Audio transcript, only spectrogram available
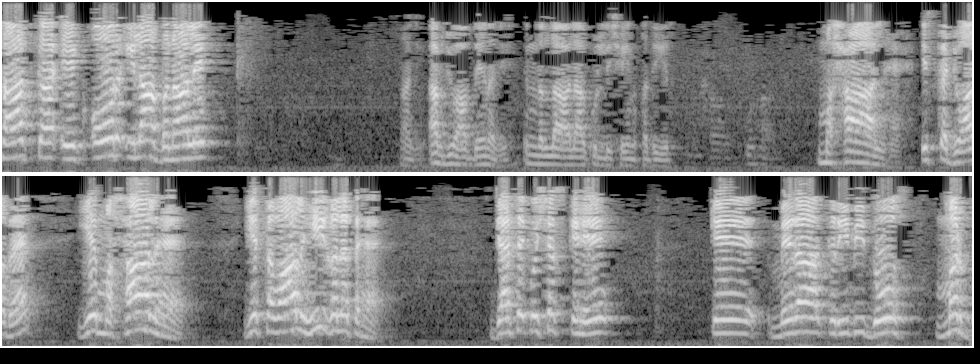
ساتھ کا ایک اور الہ بنا لے؟ ہاں جی اب جواب دینا جی. ان اللہ علا کل شعین قدیر محال ہے. اس کا جواب ہے، یہ محال ہے. یہ سوال ہی غلط ہے. جیسے کوئی شخص کہے کہ میرا قریبی دوست مرد،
